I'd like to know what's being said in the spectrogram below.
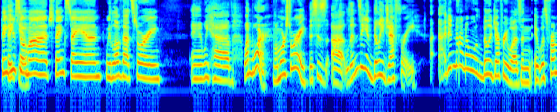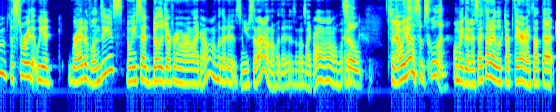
Thank, you so much. Thanks, Diane. We love that story. And we have one more. One more story. This is uh Lindsay and Billy Jeffrey. I did not know who Billy Jeffrey was, and it was from the story that we had read of Lindsay's. And we said Billy Jeffrey, and we were like, I don't know who that is. And you said, I don't know who that is. And I was like, oh, and So so now we this know. is some schooling. oh my goodness. I thought I looked up there and I thought that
